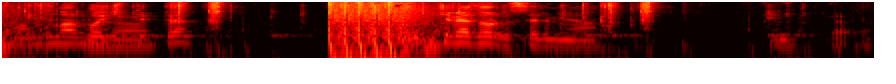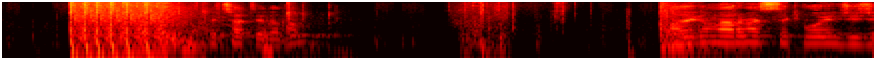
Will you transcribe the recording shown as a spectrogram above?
Tamam bunlar bu ekip Güzel. gitti. 2 ve 4'üz Selim ya. Ya. Headshot yedi adam. Baygın vermezsek bu oyun GG.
